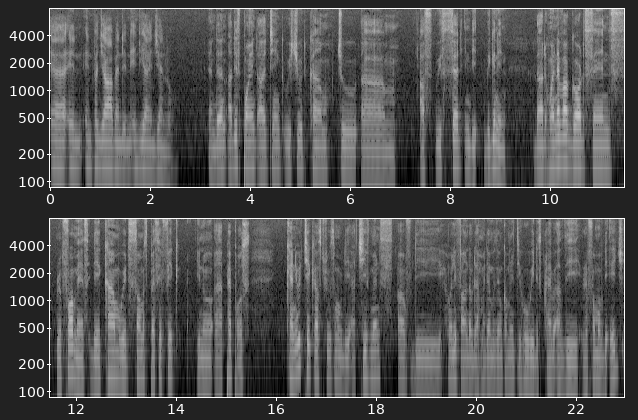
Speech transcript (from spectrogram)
uh, in in Punjab and in India in general. And then at this point, I think we should come to, um, as we said in the beginning, that whenever God sends reformers, they come with some specific, you know, uh, purpose. Can you take us through some of the achievements of the holy founder of the Ahmadiyya Muslim community, who we describe as the reform of the age?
